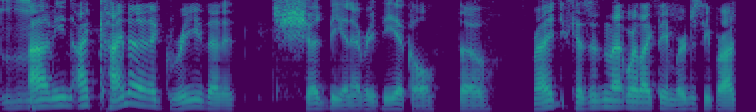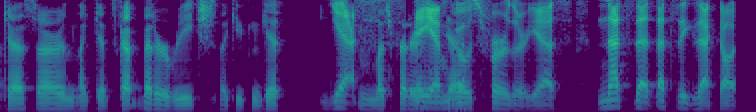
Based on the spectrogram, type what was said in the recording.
Mm-hmm. I mean, I kind of agree that it should be in every vehicle, though, right? Because isn't that where like the emergency broadcasts are, and like it's got better reach? Like you can get yes, much better, AM yeah. goes further. Yes, and that's that. That's the exact uh,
